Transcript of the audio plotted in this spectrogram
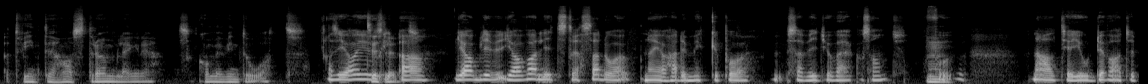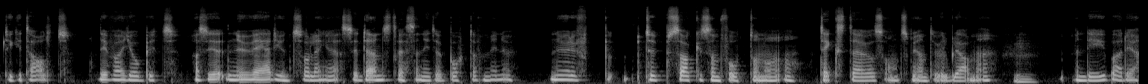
att vi inte har ström längre. Så kommer vi inte åt. Alltså jag, har ju, Till slut. Ja, jag, blev, jag var lite stressad då när jag hade mycket på så här, videoverk och sånt. Mm. För, när allt jag gjorde var typ digitalt. Det var jobbigt. Alltså jag, nu är det ju inte så längre. Så den stressen är typ borta för mig nu. Nu är det typ saker som foton och texter och sånt som jag inte vill bli av med. Mm. Men det är ju bara det.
